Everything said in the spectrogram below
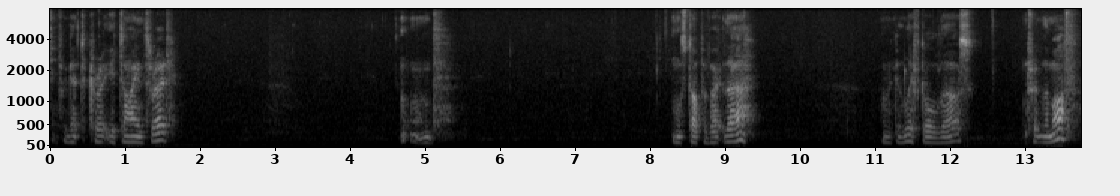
Don't forget to correct your tying thread. And we'll stop about there. And we can lift all those trim them off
